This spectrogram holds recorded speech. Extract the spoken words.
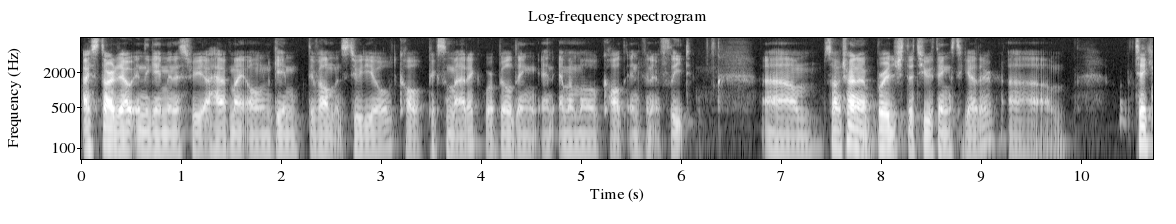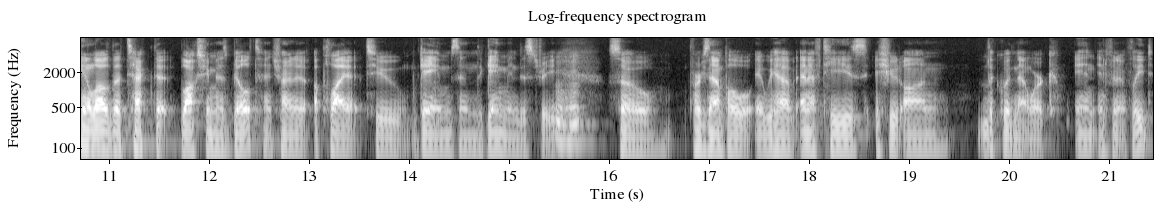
I started out in the game industry. I have my own game development studio called Pixelmatic. We're building an MMO called Infinite Fleet. Um, so I'm trying to bridge the two things together, um, taking a lot of the tech that Blockstream has built and trying to apply it to games and the game industry. Mm-hmm. So, for example, we have NFTs issued on Liquid Network in Infinite Fleet,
